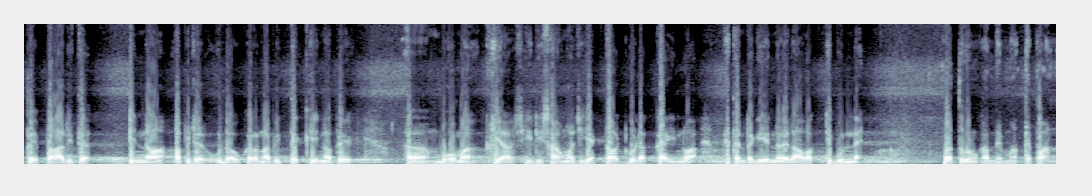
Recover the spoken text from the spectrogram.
අපේ පාලිත ඉන්නවා අපිට උදව් කරන අපිත් එක්ක ඉන්න අපේ බොහොම ක්‍රියාශීලී සමාජිකයෙක් තවත් ගොඩක් අය ඉන්නවා මෙතනට ගේන්න වෙලාවක් තිබුණේ නැහැ. වත්තුගම කන්දේ මහත්තයා පාන.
